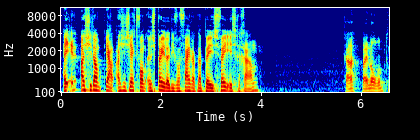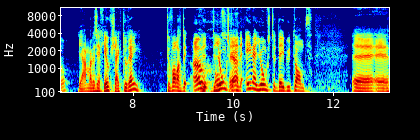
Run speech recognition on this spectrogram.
Hey, en als je dan, ja, als je zegt van een speler die van Feyenoord naar PSV is gegaan. ja, Wijnaldum, toch? Ja, maar dan zeg je ook Sheikh Touré. Toevallig de, Oh, de, de God, jongste ja. en de ene jongste debutant eh, eh,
